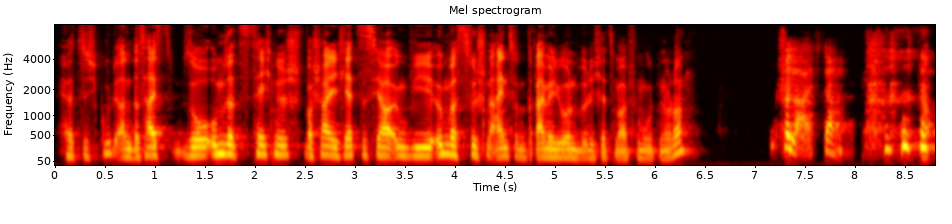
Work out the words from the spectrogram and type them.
Hört sich gut an. Das heißt, so umsatztechnisch wahrscheinlich letztes Jahr irgendwie irgendwas zwischen 1 und 3 Millionen, würde ich jetzt mal vermuten, oder? Vielleicht, ja. ja.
